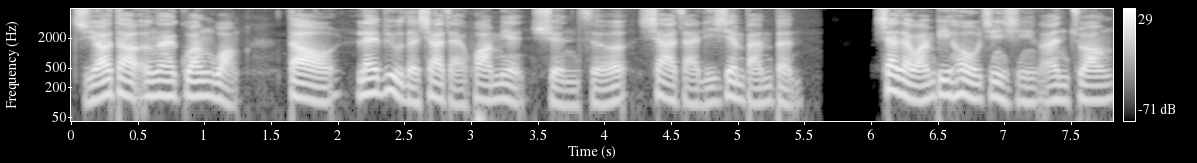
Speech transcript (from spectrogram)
只要到 NI 官网，到 LabVIEW 的下载画面，选择下载离线版本。下载完毕后进行安装，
